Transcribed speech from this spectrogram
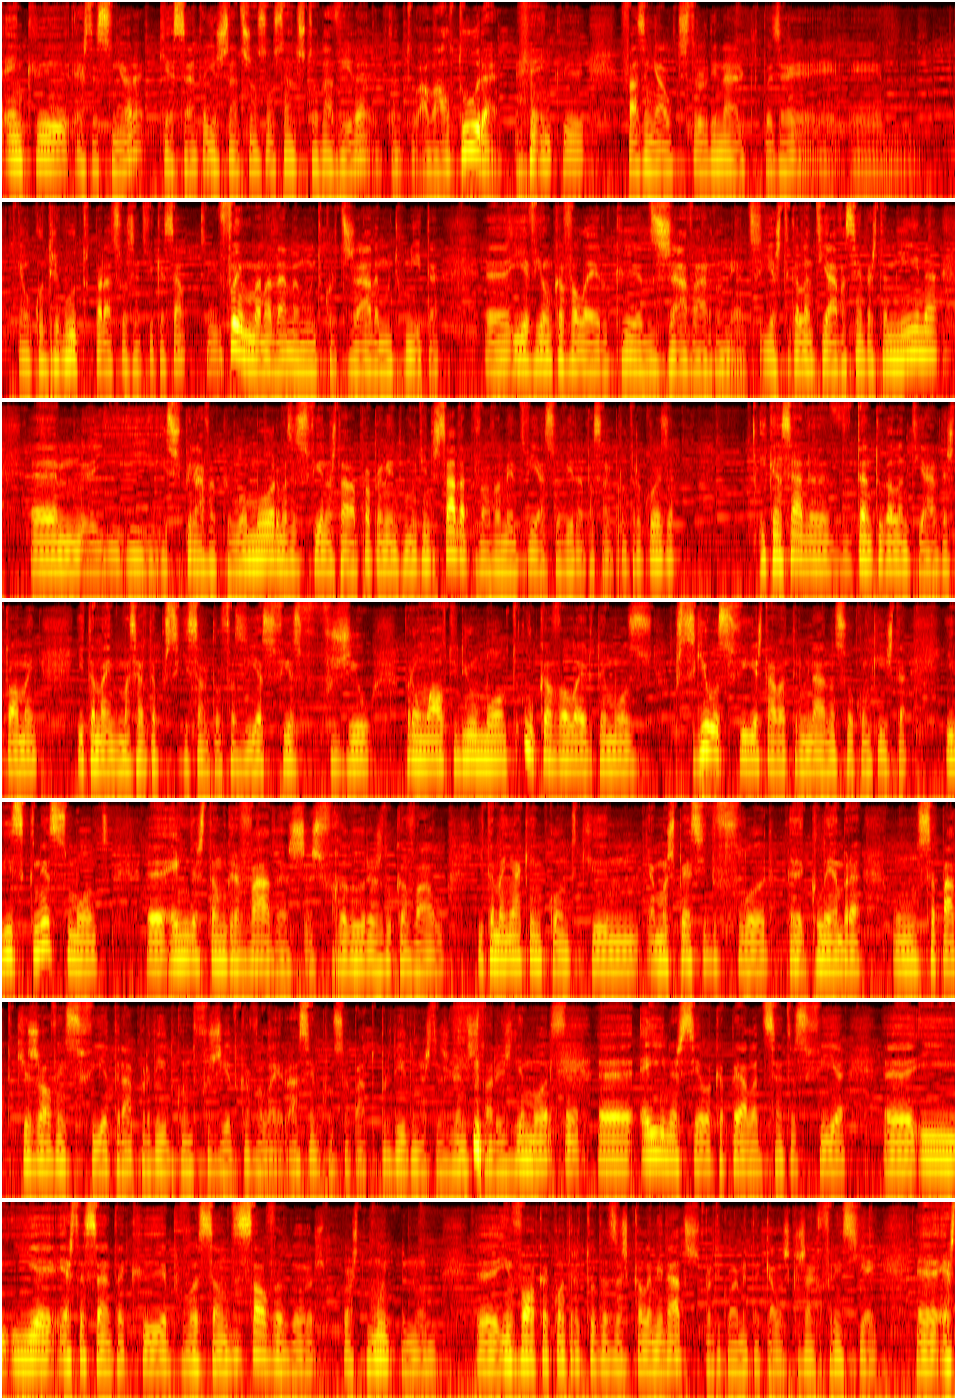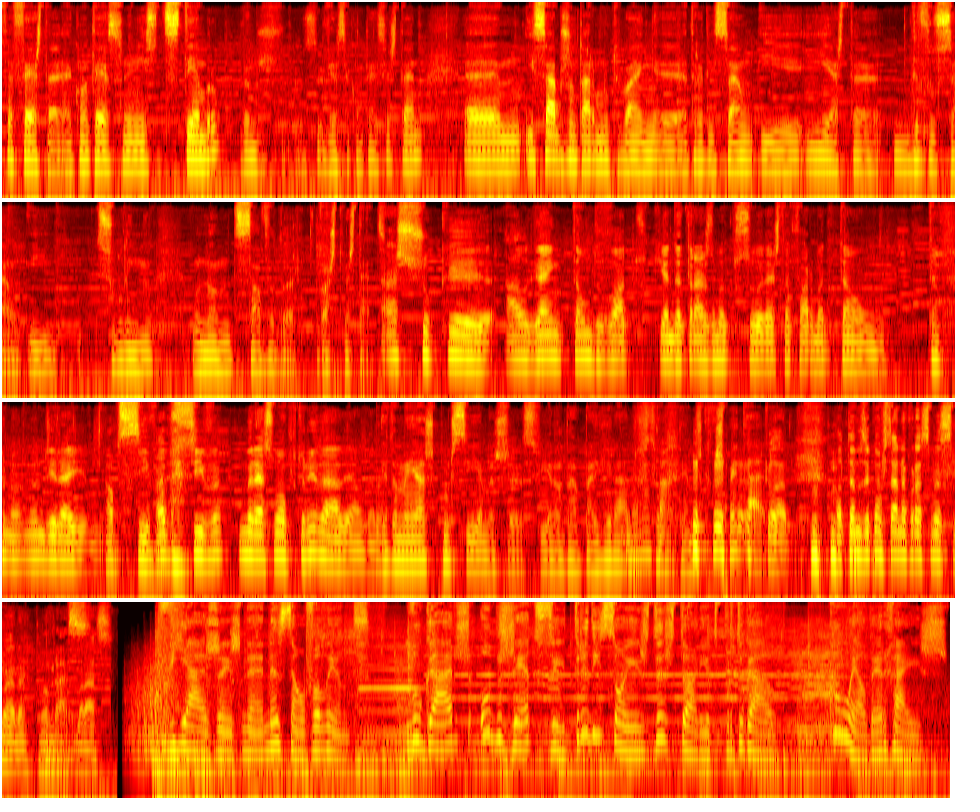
em que esta senhora, que é santa, e os santos não são santos toda a vida, portanto, há uma altura em que fazem algo de extraordinário que depois é, é, é é um contributo para a sua santificação. Sim. Foi uma, uma dama muito cortejada, muito bonita, uh, e havia um cavaleiro que a desejava arduamente. E este galanteava sempre esta menina um, ehm, e, e, suspirava pelo amor, mas a Sofia não estava propriamente muito interessada, provavelmente via a sua vida passar por outra coisa. E cansada de tanto galantear deste homem e também de uma certa perseguição que ele fazia, Sofia fugiu para um alto de um monte. O cavaleiro teimoso perseguiu a Sofia, estava determinado na sua conquista, e disse que nesse monte eh, ainda estão gravadas as ferraduras do cavalo e também há quem conte que hum, é uma espécie de flor eh, que lembra um sapato que a jovem Sofia terá perdido quando fugia do cavaleiro. Há sempre um sapato perdido nestas grandes histórias de amor. Uh, aí nasceu a capela de Santa Sofia e, e, é esta santa que a povoação de Salvador, gosto muito do nome, invoca contra todas as calamidades, particularmente aquelas que já referenciei. esta festa acontece no início de setembro, vamos ver se acontece este ano, um, e sabe juntar muito bem a tradição e, e, esta devoção. E sublinho o nome de Salvador. Gosto bastante. Acho que alguém tão devoto que anda atrás de uma pessoa desta forma tão então, não, não direi obsessiva. obsessiva, merece uma oportunidade, Helder. Eu também acho que merecia, mas a Sofia não está para virada, não está. Temos que respeitar. claro. Voltamos a conversar na próxima semana. Um abraço. Um abraço. Viagens na Nação Valente. Lugares, objetos e tradições da história de Portugal. Com Helder Reis.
